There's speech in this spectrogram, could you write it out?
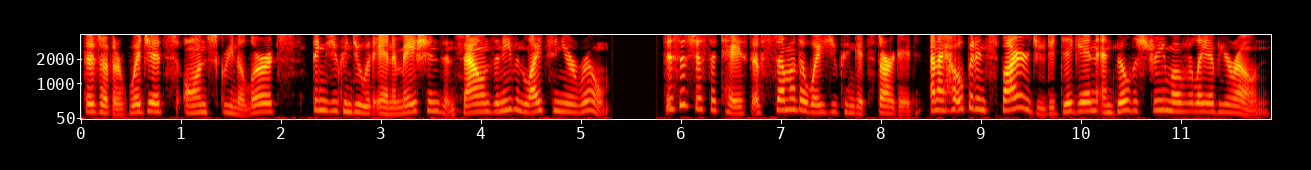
There's other widgets, on-screen alerts, things you can do with animations and sounds, and even lights in your room. This is just a taste of some of the ways you can get started, and I hope it inspired you to dig in and build a stream overlay of your own.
